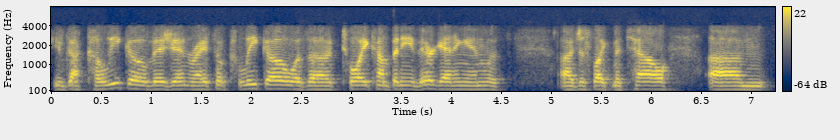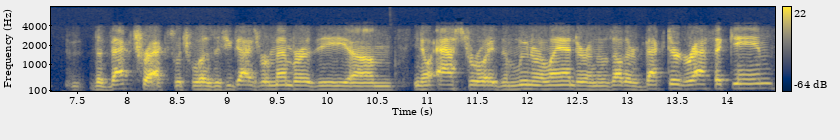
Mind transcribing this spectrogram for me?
you've got ColecoVision, right? So Coleco was a toy company. They're getting in with, uh, just like Mattel. Um, the Vectrex, which was, if you guys remember, the um, you know asteroids and lunar lander and those other vector graphic games.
